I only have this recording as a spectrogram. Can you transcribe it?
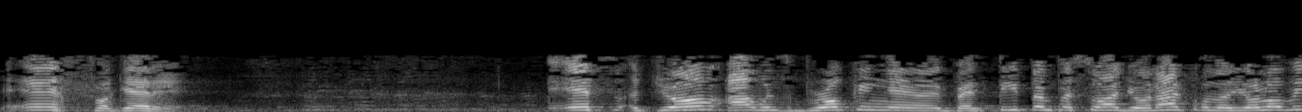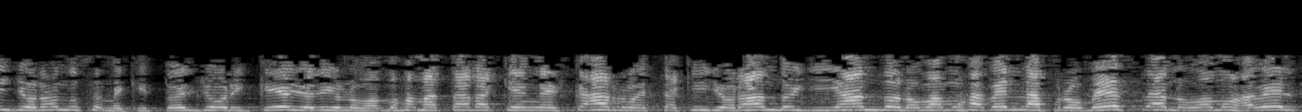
Eh, forget it es, yo, I was broken, el Bertito empezó a llorar, cuando yo lo vi llorando se me quitó el lloriqueo, yo digo, nos vamos a matar aquí en el carro, está aquí llorando y guiando, no vamos a ver la promesa, no vamos a ver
